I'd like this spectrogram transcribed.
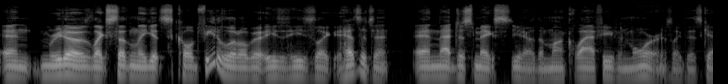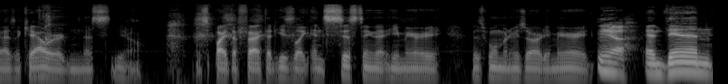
And Marito like suddenly gets cold feet a little bit. He's he's like hesitant, and that just makes you know the monk laugh even more. It's like this guy's a coward, and that's you know despite the fact that he's like insisting that he marry this woman who's already married. Yeah. And then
